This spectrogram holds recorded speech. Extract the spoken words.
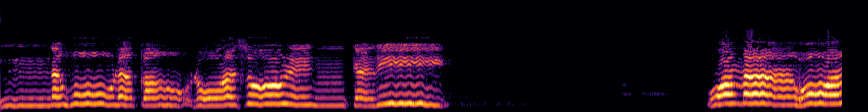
إنه لقول رسول كريم. وما هو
